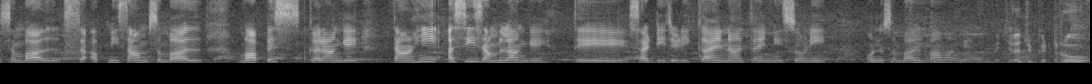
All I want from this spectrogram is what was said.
ਸੰਭਾਲ, ਸ- ਆਪਣੀ ਸਾਂਭ ਸੰਭਾਲ ਵਾਪਸ ਕਰਾਂਗੇ ਤਾਂ ਹੀ ਅਸੀਂ ਸੰਭਲਾਂਗੇ ਤੇ ਸਾਡੀ ਜਿਹੜੀ ਕਾਇਨਾਤ ਹੈ ਇੰਨੀ ਸੋਹਣੀ ਉਹਨੂੰ ਸੰਭਾਲ ਪਾਵਾਂਗੇ। ਨੇਚਰ ਐਜੂਕੇਟਰ ਹੋ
